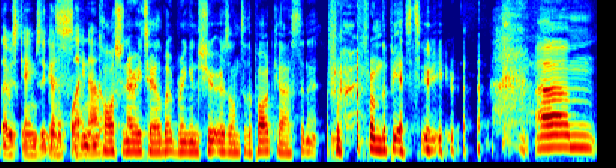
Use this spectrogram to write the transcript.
those games are going to play now. Cautionary tale about bringing shooters onto the podcast, isn't it? From the PS2 era. um,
